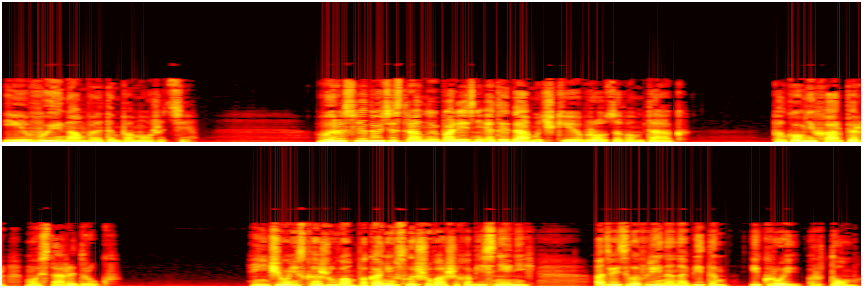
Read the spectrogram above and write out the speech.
и вы нам в этом поможете». Вы расследуете странную болезнь этой дамочки в розовом, так? Полковник Харпер мой старый друг. Я ничего не скажу вам, пока не услышу ваших объяснений, ответила Фрина набитым икрой ртом.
